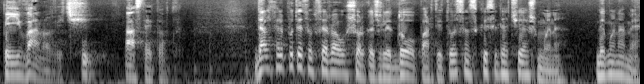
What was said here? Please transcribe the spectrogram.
pe Ivanovici. Asta e tot de altfel puteți observa ușor că cele două partituri sunt scrise de aceeași mână De mâna mea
